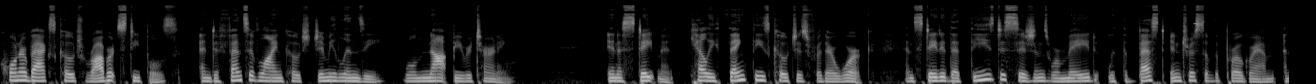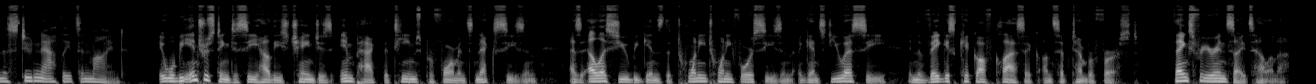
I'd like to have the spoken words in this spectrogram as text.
cornerbacks coach Robert Steeples, and defensive line coach Jimmy Lindsey will not be returning. In a statement, Kelly thanked these coaches for their work and stated that these decisions were made with the best interests of the program and the student athletes in mind. It will be interesting to see how these changes impact the team's performance next season as LSU begins the 2024 season against USC in the Vegas Kickoff Classic on September 1st. Thanks for your insights, Helena.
